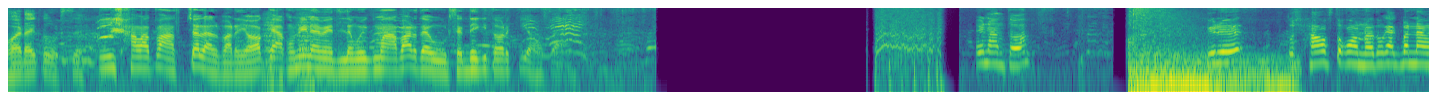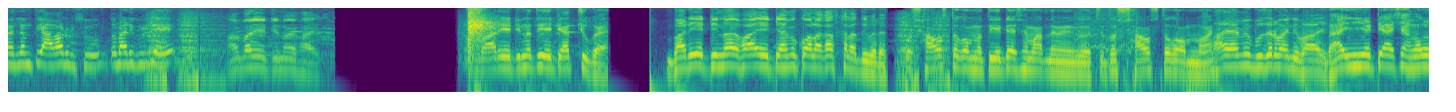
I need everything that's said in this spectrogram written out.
ভয়টাই করছে এই শালা তো আচ্ছা লাল পারে ওকে এখনই নামে দিলাম ওই মা আবার দেয় উঠছে দেখি তোর কি হসা এই নাম তো। রে তোর সাহস তো কম না তোকে একবার নামে দিলাম তুই আবার উঠছু। তোর বাড়ি ঘুরে আমার বাড়ি এটি নয় ভাই। বাড়ি এটি না তুই এটি আর চুকায়। বাড়ি এটি নয় ভাই এটি আমি কলা গাছ খেলা দিবে তোর সাহস তো কম না তুই এটা এসে মাতলে মেয়ে হচ্ছে তোর সাহস তো কম নয়। ভাই আমি বুঝার পাইনি ভাই। ভাই ইয়েটি আসে আমাকে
